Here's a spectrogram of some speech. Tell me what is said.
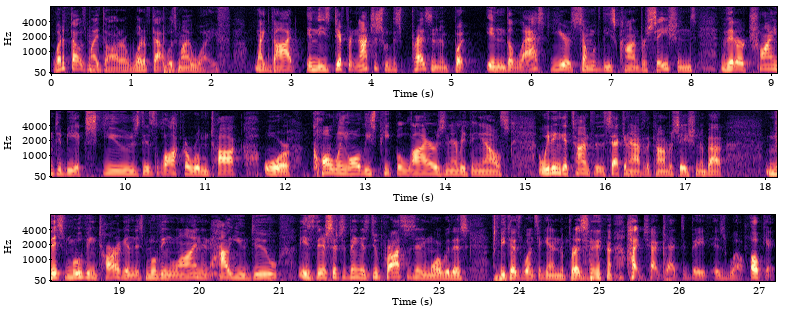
what if that was my daughter? What if that was my wife? My God, in these different, not just with this president, but in the last year, some of these conversations that are trying to be excused as locker room talk or calling all these people liars and everything else. We didn't get time to the second half of the conversation about this moving target and this moving line and how you do. Is there such a thing as due process anymore with this? Because once again the president hijacked that debate as well. Okay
